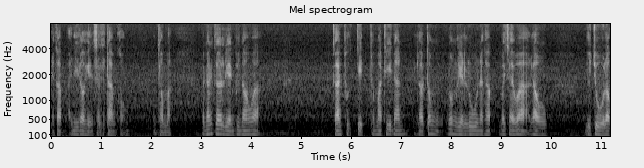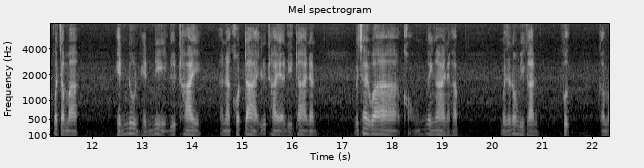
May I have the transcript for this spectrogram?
นะครับ อันนี้เราเห็นสัจธรรมของธรรมะเพราะนั้นก็เรียนพี่น้องว่า การฝึกจิตสมาธินั้นเราต้องต้องเรียนรู้นะครับ ไม่ใช่ว่าเราอยู่ๆเราก็จะมาเห็นนู่นเห็นนี่หรือไทยอนาคตได้หรือไทยอดีตได้นั้น ไม่ใช่ว่าของง่าย ๆนะครับ มันจะต้องมีการฝึกกรรม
